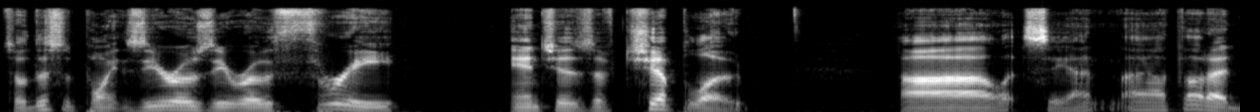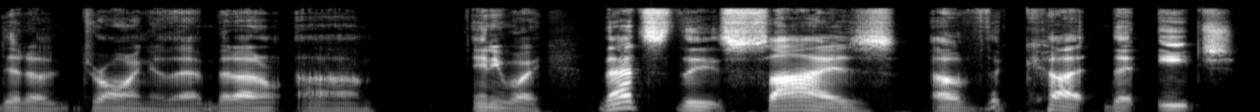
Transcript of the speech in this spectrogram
So this is 0.003 inches of chip load. Uh, let's see. I, I, thought I did a drawing of that, but I don't. Um, anyway, that's the size of the cut that each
